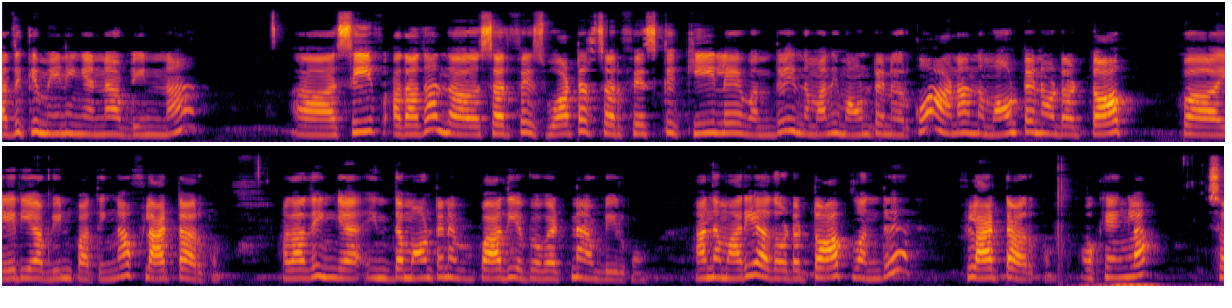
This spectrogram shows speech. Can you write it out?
அதுக்கு மீனிங் என்ன அப்படின்னா சீஃப் அதாவது அந்த சர்ஃபேஸ் வாட்டர் சர்ஃபேஸ்க்கு கீழே வந்து இந்த மாதிரி மவுண்டன் இருக்கும். ஆனால் அந்த மவுண்டனோட டாப் ஏரியா அப்படின்னு பார்த்தீங்கன்னா ஃப்ளாட்டாக இருக்கும். அதாவது இங்கே இந்த மவுண்டனை பாதி இப்போ வெட்டினேன் அப்படி இருக்கும்? அந்த மாதிரி அதோட டாப் வந்து ஃப்ளாட்டாக இருக்கும். ஓகேங்களா ஸோ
